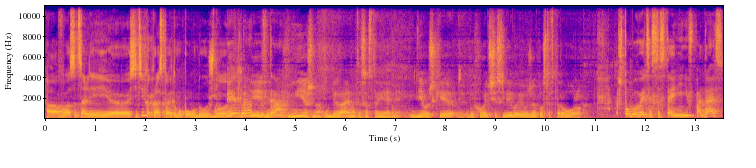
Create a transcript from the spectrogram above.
а, в социальной э, сети как раз по этому поводу, что... Мы безболезненно, это... да. нежно убираем это состояние. Девушки выходят счастливые уже после второго урока. Чтобы в эти состояния не впадать,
